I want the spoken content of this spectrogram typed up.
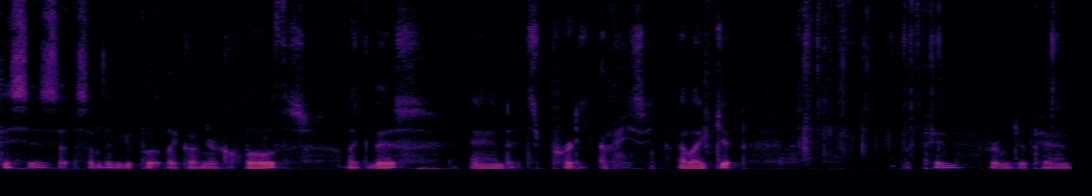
This is something you put like on your clothes, like this, and it's pretty amazing. I like it. A pin from Japan.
